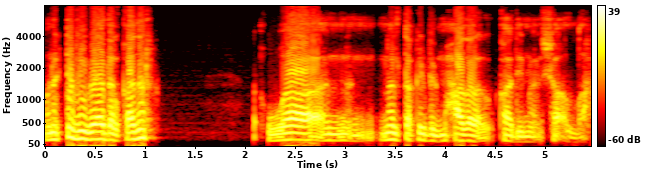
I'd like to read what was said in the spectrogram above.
ونكتفي بهذا القدر ونلتقي في المحاضرة القادمة إن شاء الله.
